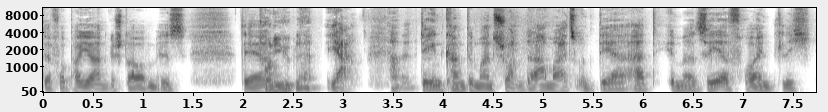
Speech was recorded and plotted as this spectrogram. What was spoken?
der vor paar Jahren gestorben ist. Der, Toni Hübler? Ja, ah. den kannte man schon damals. Und der hat immer sehr freundlich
